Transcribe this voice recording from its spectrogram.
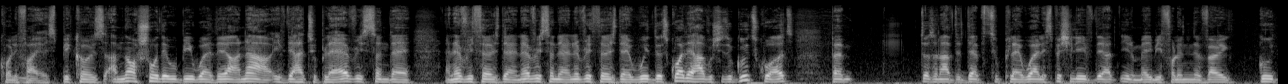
qualifiers because I'm not sure they would be where they are now if they had to play every Sunday and every Thursday and every Sunday and every Thursday with the squad they have, which is a good squad, but doesn't have the depth to play well, especially if they are, you know maybe in a very good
